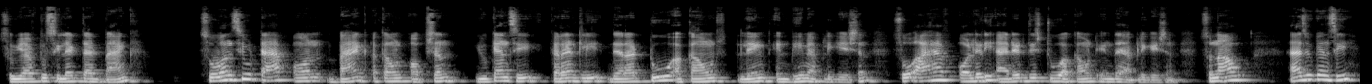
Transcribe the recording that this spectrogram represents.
So you have to select that bank. So once you tap on bank account option, you can see currently there are two accounts linked in BHIM application. So I have already added these two account in the application. So now as you can see,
